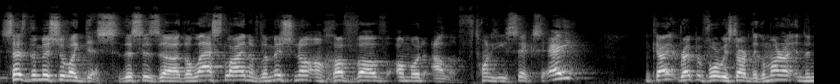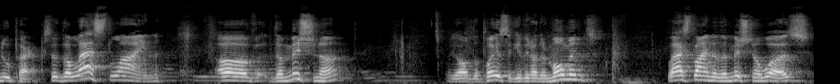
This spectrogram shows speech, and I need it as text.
Says the Mishnah like this. This is uh, the last line of the Mishnah on Chavav Amud Aleph, 26a. Okay, right before we start the Gemara in the new parak. So the last line of the Mishnah, we all have the place, I'll give you another moment. Last line of the Mishnah was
